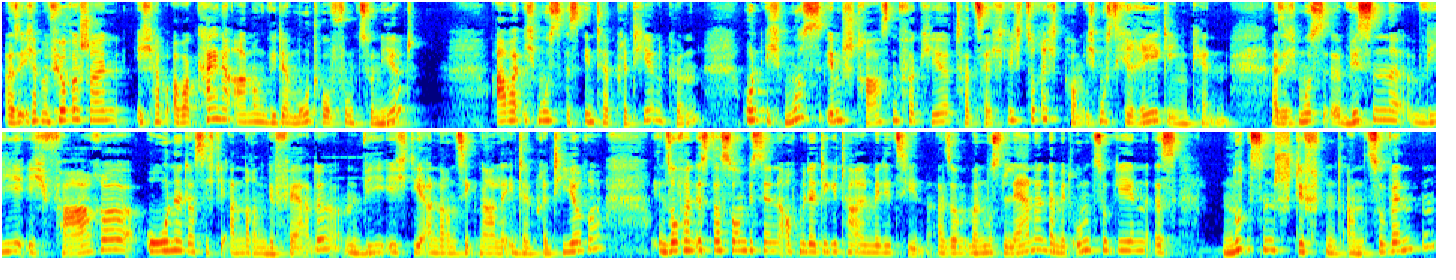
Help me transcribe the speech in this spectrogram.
Also ich habe einen Führerschein, ich habe aber keine Ahnung, wie der Motor funktioniert aber ich muss es interpretieren können und ich muss im Straßenverkehr tatsächlich zurechtkommen. Ich muss die Regeln kennen. Also ich muss äh, wissen, wie ich fahre, ohne dass ich die anderen gefährde, wie ich die anderen Signale interpretiere. Insofern ist das so ein bisschen auch mit der digitalen Medizin. Also man muss lernen, damit umzugehen, es nutzenstiftend anzuwenden,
